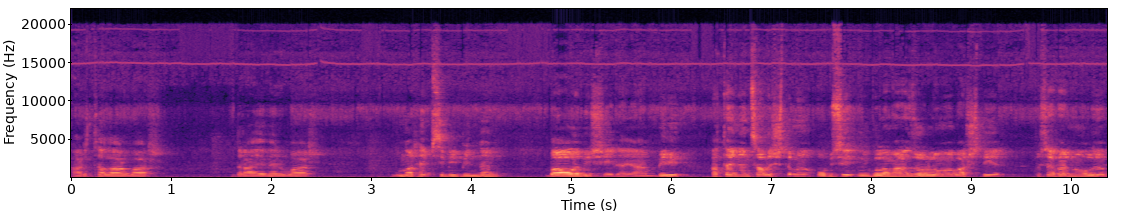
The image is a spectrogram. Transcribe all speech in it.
haritalar var, driver var. Bunlar hepsi birbirinden bağlı bir şeyler. Yani biri hatayla çalıştı mı o birisi uygulamaya zorlama başlıyor. Bu sefer ne oluyor?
